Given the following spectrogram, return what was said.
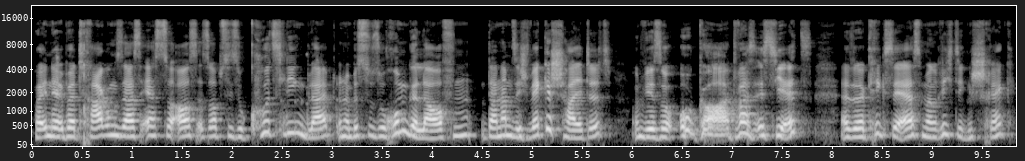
Weil in der Übertragung sah es erst so aus, als ob sie so kurz liegen bleibt und dann bist du so rumgelaufen, dann haben sie sich weggeschaltet und wir so, oh Gott, was ist jetzt? Also da kriegst du ja erstmal einen richtigen Schreck.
